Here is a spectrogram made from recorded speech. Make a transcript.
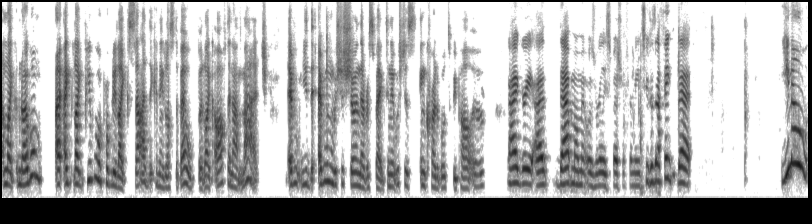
and like no one I, I like people were probably like sad that Kenny lost the belt but like after that match every, you, everyone was just showing their respect and it was just incredible to be part of I agree. I that moment was really special for me too because I think that you know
